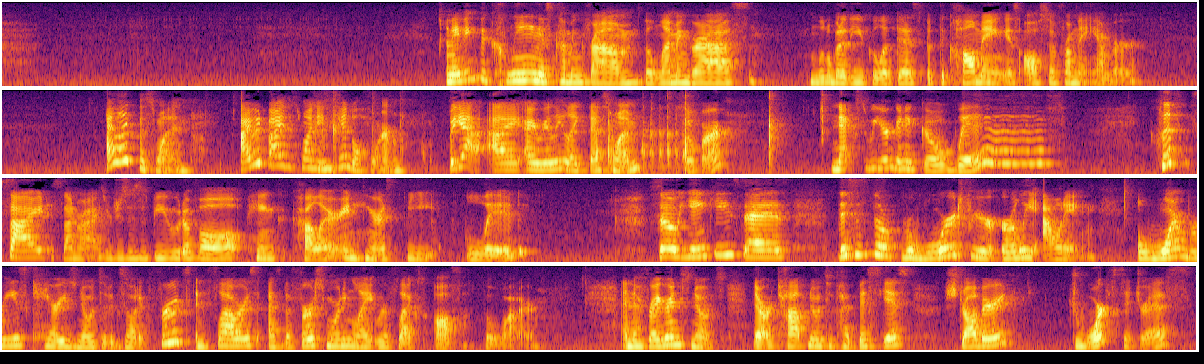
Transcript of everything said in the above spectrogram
And I think the clean is coming from the lemongrass, a little bit of the eucalyptus, but the calming is also from the amber. I like this one. I would buy this one in candle form. But yeah, I, I really like this one so far. Next, we are gonna go with Cliffside Sunrise, which is this beautiful pink color. And here's the lid. So Yankee says, this is the reward for your early outing. A warm breeze carries notes of exotic fruits and flowers as the first morning light reflects off the water. And the fragrance notes, there are top notes of hibiscus, strawberry, dwarf citrus,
